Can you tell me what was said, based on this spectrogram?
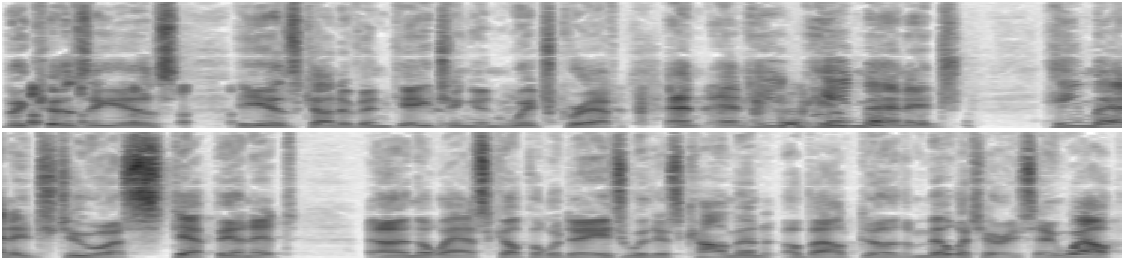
because he is he is kind of engaging in witchcraft, and and he he managed he managed to uh, step in it. Uh, in the last couple of days, with his comment about uh, the military, saying, "Well,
